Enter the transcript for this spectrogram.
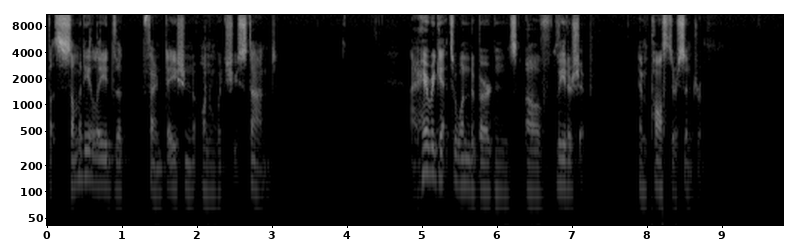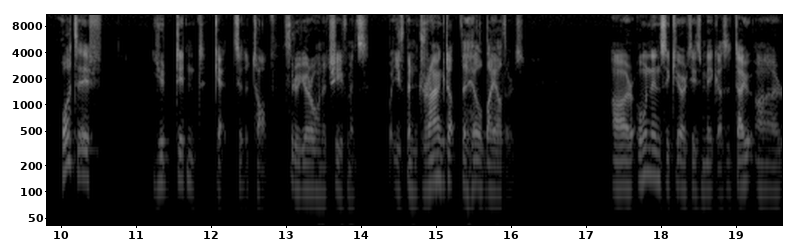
but somebody laid the foundation on which you stand. And here we get to one of the burdens of leadership imposter syndrome. What if you didn't get to the top through your own achievements, but you've been dragged up the hill by others. Our own insecurities make us doubt our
